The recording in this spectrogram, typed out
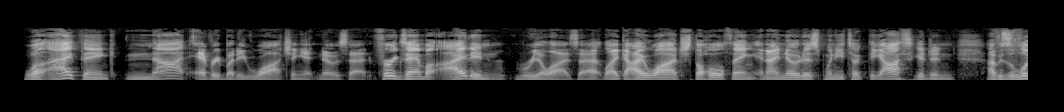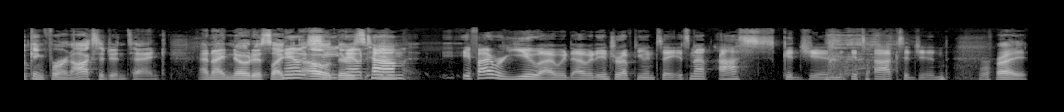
Well, I think not everybody watching it knows that. For example, I didn't realize that. Like, I watched the whole thing and I noticed when he took the oxygen, I was looking for an oxygen tank and I noticed, like, now oh, see, there's. now tom if i were you i would i would interrupt you and say it's not oxygen it's oxygen right.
